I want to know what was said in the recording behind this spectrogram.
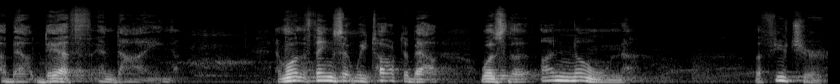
about death and dying. And one of the things that we talked about was the unknown, the future,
